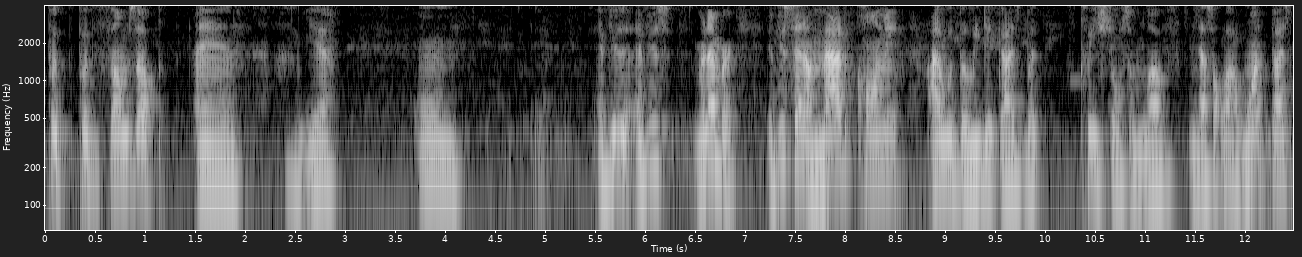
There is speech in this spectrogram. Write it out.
put put the thumbs up and yeah. Um, if you if you remember if you send a mad comment, I will delete it, guys. But please show some love. And that's all I want, guys.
